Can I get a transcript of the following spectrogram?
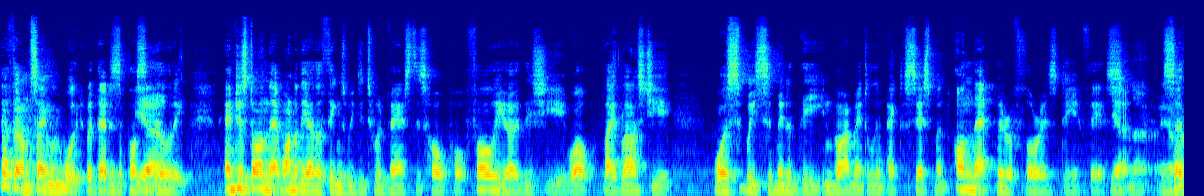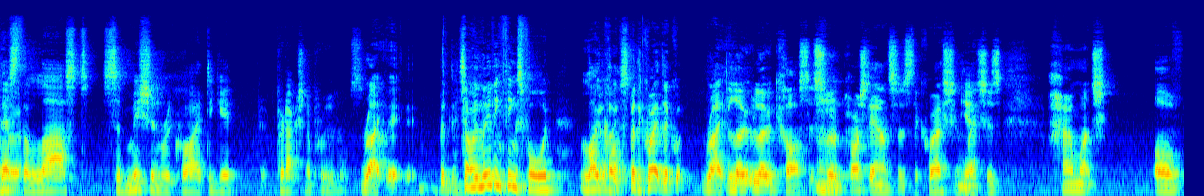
not that I'm saying we would, but that is a possibility. And just on that, one of the other things we did to advance this whole portfolio this year, well, late last year, was we submitted the environmental impact assessment on that Miraflores DFS. Yeah, no, yeah, so that's the last submission required to get production approvals. Right, but the, so we're moving things forward, low cost. But the, the right, low low cost. It mm. sort of partially answers the question, yeah. which is how much of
